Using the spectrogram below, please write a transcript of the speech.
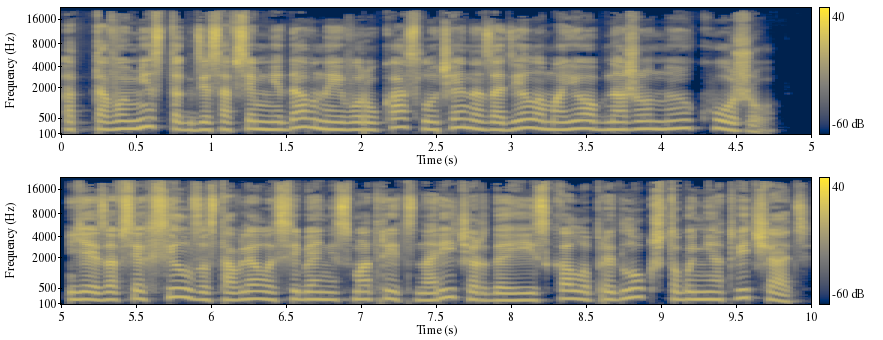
От того места, где совсем недавно его рука случайно задела мою обнаженную кожу. Я изо всех сил заставляла себя не смотреть на Ричарда и искала предлог, чтобы не отвечать.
